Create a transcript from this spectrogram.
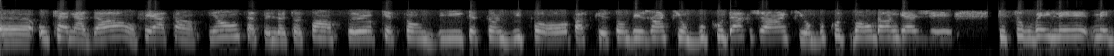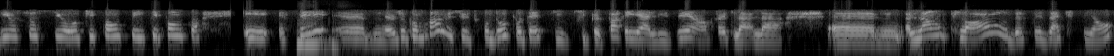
euh, au Canada, on fait attention, ça c'est l'autocensure, qu'est-ce qu'on dit, qu'est-ce qu'on dit pas, parce que ce sont des gens qui ont beaucoup d'argent, qui ont beaucoup de monde engagé, qui surveillent les médias sociaux, qui font ci, qui font ça. Et c'est, euh, je comprends M. Trudeau peut-être qui ne peut pas réaliser en fait la, la euh, l'ampleur de ses actions,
